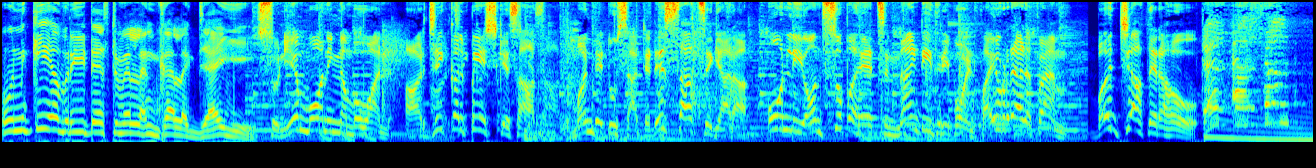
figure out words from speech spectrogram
उनकी अब रीटेस्ट में लंका लग जाएगी। सुनिए morning number one RJ Kalpesh के साथ। मंडे टू सैटरडे सात से ग्यारह। Only on super hits 93.5 red FM बच जाते रहो। Red FM 93.5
